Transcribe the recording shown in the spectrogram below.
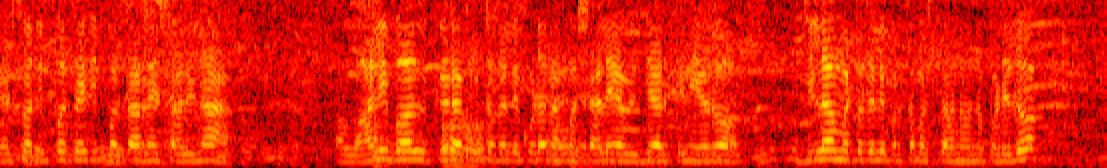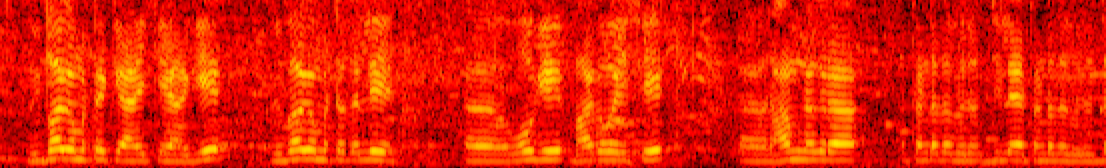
ಎರಡು ಸಾವಿರದ ಇಪ್ಪತ್ತೈದು, ಇಪ್ಪತ್ತಾರನೇ ಸಾಲಿನ ವಾಲಿಬಾಲ್ ಕ್ರೀಡಾಕೂಟದಲ್ಲಿ ಕೂಡ ನಮ್ಮ ಶಾಲೆಯ ವಿದ್ಯಾರ್ಥಿನಿಯರು ಜಿಲ್ಲಾ ಮಟ್ಟದಲ್ಲಿ ಪ್ರಥಮ ಸ್ಥಾನವನ್ನು ಪಡೆದು ವಿಭಾಗ ಮಟ್ಟಕ್ಕೆ ಆಯ್ಕೆಯಾಗಿ ವಿಭಾಗ ಮಟ್ಟದಲ್ಲಿ ಹೋಗಿ ಭಾಗವಹಿಸಿ ರಾಮನಗರ ತಂಡದ ವಿರು, ಜಿಲ್ಲೆಯ ತಂಡದ ವಿರುದ್ಧ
